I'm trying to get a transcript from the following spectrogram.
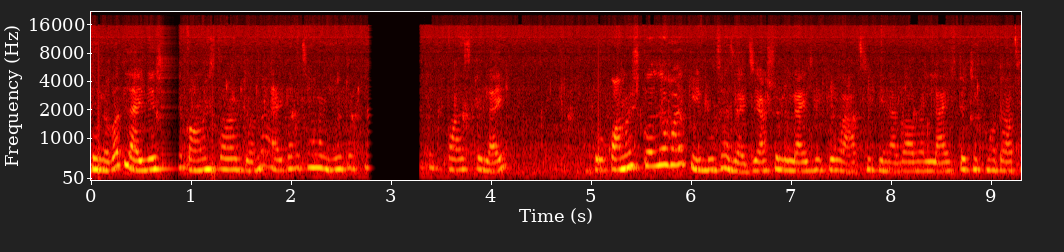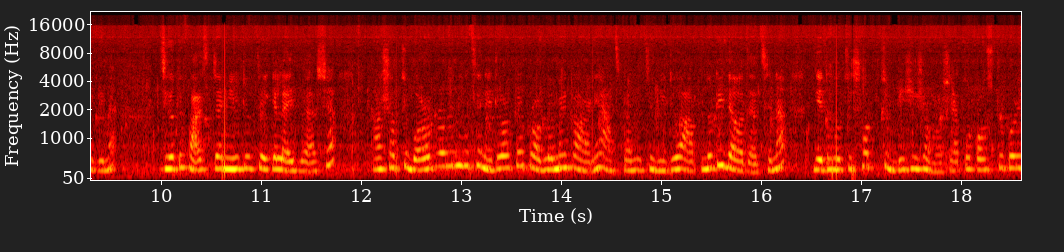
ধন্যবাদ। লাইভে এসে কমেন্টস করার জন্য। আর এটা হচ্ছে আমার ইউটিউব ফার্স্ট লাইভ তো কমেন্টস করলে হয় কি, বোঝা যায় যে আসলে লাইভে কেউ আছে কিনা বা আমার লাইভটা ঠিক মতো আছে কিনা। যেহেতু ফার্স্ট টাইম ইউটিউব থেকে লাইভে আসা, আর সবচেয়ে বড় প্রবলেম হচ্ছে নেটওয়ার্কের প্রবলেমের কারণে আজকাল হচ্ছে ভিডিও আপলোডই দেওয়া যাচ্ছে না, যেটা হচ্ছে সবচেয়ে বেশি সমস্যা। এত কষ্ট করে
